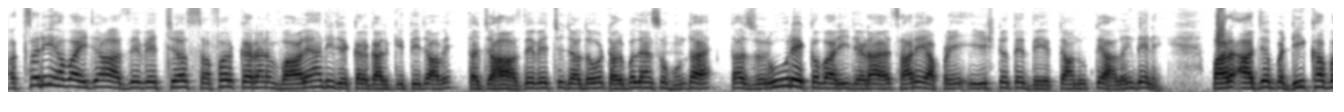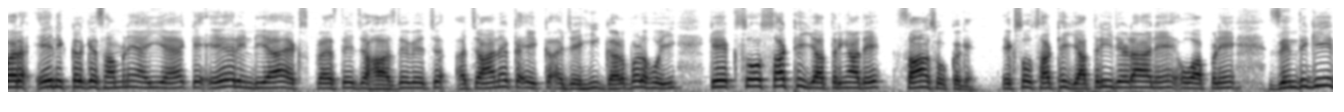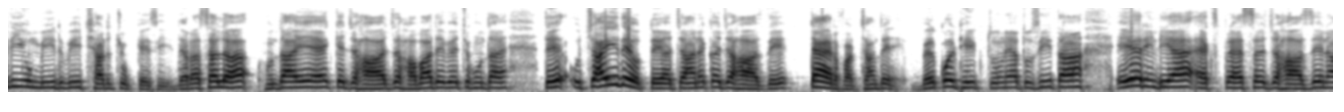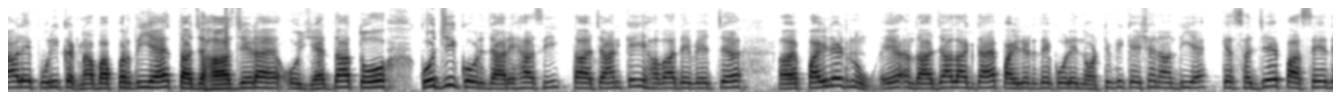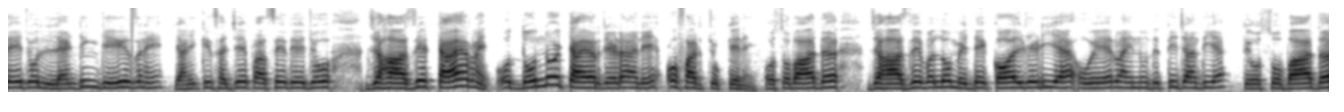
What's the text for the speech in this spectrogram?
ਅਕਸਰ ਹੀ ਹਵਾਈ ਜਹਾਜ਼ ਦੇ ਵਿੱਚ ਸਫ਼ਰ ਕਰਨ ਵਾਲਿਆਂ ਦੀ ਜੇਕਰ ਗੱਲ ਕੀਤੀ ਜਾਵੇ, ਤਾਂ ਜਹਾਜ਼ ਦੇ ਵਿੱਚ ਜਦੋਂ ਟਰਬੂਲੈਂਸ ਹੁੰਦਾ ਹੈ, ਤਾਂ ਜ਼ਰੂਰ ਇੱਕ ਵਾਰੀ ਜਿਹੜਾ ਹੈ, ਸਾਰੇ ਆਪਣੇ ਈਸ਼ਟ ਤੇ ਦੇਵਤਾ ਨੂੰ ਧਿਆ ਲੈਂਦੇ ਨੇ। ਪਰ ਅੱਜ ਵੱਡੀ ਖਬਰ ਇਹ ਨਿਕਲ ਕੇ ਸਾਹਮਣੇ ਆਈ ਹੈ ਕਿ 에ਅਰ ਇੰਡੀਆ ਐਕਸਪ੍ਰੈਸ ਦੇ ਜਹਾਜ਼ ਦੇ ਵਿੱਚ ਅਚਾਨਕ ਇੱਕ ਅਜਿਹੀ ਗੜਬੜ ਹੋਈ ਕਿ 160 ਯਾਤਰੀਆਂ ਦੇ ਸਾਹ ਸੁੱਕ ਗਏ। 160 ਯਾਤਰੀ ਜਿਹੜਾ ਨੇ, ਉਹ ਆਪਣੇ ਜ਼ਿੰਦਗੀ ਦੀ ਉਮੀਦ ਵੀ ਛੱਡ ਚੁੱਕੇ ਸੀ। ਦਰਅਸਲ ਹੁੰਦਾ ਇਹ ਹੈ ਕਿ ਜਹਾਜ਼ ਹਵਾ ਦੇ ਵਿੱਚ ਹੁੰਦਾ ਹੈ ਤੇ ਉਚਾਈ ਦੇ ਉੱਤੇ ਅਚਾਨਕ ਜਹਾਜ਼ ਦੇ ਟਾਇਰ ਫਟ ਜਾਂਦੇ ਨੇ। ਬਿਲਕੁਲ ਠੀਕ ਸੁਣਿਆ ਤੁਸੀਂ ਤਾਂ 에ਅਰ ਇੰਡੀਆ ਐਕਸਪ੍ਰੈਸ ਜਹਾਜ਼ ਦੇ ਨਾਲ ਇਹ ਪੂਰੀ ਘਟਨਾ ਵਾਪਰਦੀ ਹੈ। ਤਾਂ ਜਹਾਜ਼ ਜਿਹੜਾ ਹੈ, ਉਹ ਯੈਦਾ ਤੋਂ ਕੋਝੀਕੋਡ ਜਾ ਰਿਹਾ ਸੀ। ਤਾਂ ਅਚਾਨਕ ਹੀ ਹਵਾ ਦੇ ਵਿੱਚ ਪਾਇਲਟ ਨੂੰ ਇਹ ਅੰਦਾਜ਼ਾ ਲੱਗਦਾ ਹੈ ਪਾਇਲਟ ਦੇ ਕੋਲੇ ਨੋਟੀਫਿਕੇਸ਼ਨ ਆਂਦੀ ਹੈ ਕਿ ਸੱਜੇ ਪਾਸੇ ਦੇ ਜੋ ਲੈਂਡਿੰਗ ਗੇਅਰਸ ਨੇ, ਯਾਨੀ ਕਿ ਸੱਜੇ ਪਾਸੇ ਦੇ ਜੋ ਜਹਾਜ਼ ਦੇ ਟਾਇਰ ਨੇ, ਉਹ ਦੋਨੋਂ ਟਾਇਰ ਜਿਹੜਾ ਨੇ, ਉਹ ਫਟ ਚੁੱਕੇ ਨੇ। ਉਸ ਤੋਂ ਬਾਅਦ ਜਹਾਜ਼ ਦੇ ਵੱਲੋਂ ਮਿਡੇ ਕਾਲ ਜਿਹੜੀ ਹੈ, ਉਹ 에ਅਰਲਾਈਨ ਨੂੰ ਦਿੱਤੀ ਜਾਂਦੀ ਹੈ ਤੇ ਉਸ ਤੋਂ ਬਾਅਦ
